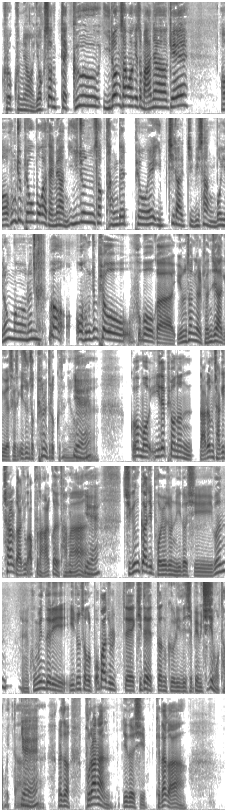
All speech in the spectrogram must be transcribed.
그렇군요. 역선택 그 이런 상황에서 만약에 어, 홍준표 후보가 되면 이준석 당대표의 입지랄지 위상 뭐 이런 거는 뭐 어, 홍준표 후보가 윤석열 견제하기 위해서 계속 이준석 편을 들었거든요. 예. 그 뭐 이 대표는 나름 자기 철학을 가지고 앞으로 나갈 거예요. 다만 예. 지금까지 보여준 리더십은 예, 국민들이 이준석을 뽑아줄 때 기대했던 그 리더십에 미치지 못하고 있다. 예. 그래서 불안한 리더십. 게다가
